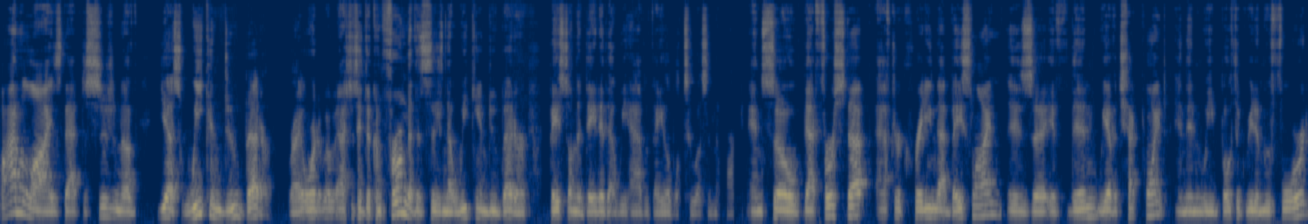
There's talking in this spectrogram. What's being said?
finalize that decision of yes we can do better right? Or i should say to confirm that decision that we can do better based on the data that we have available to us in the market. And so that first step after creating that baseline is uh, if then we have a checkpoint and then we both agree to move forward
